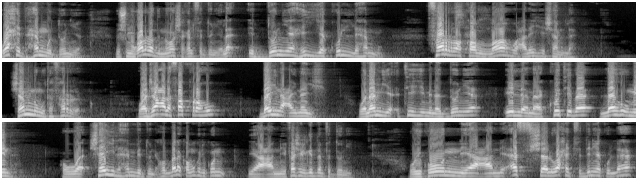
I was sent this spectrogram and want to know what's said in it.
واحد همه الدنيا. مش مجرد إن هو شغال في الدنيا لا الدنيا هي كل همه. فرق الله عليه شمله. شمل متفرق. وجعل فقره بين عينيه ولم يأتيه من الدنيا إلا ما كتب له منها هو شايل هم الدنيا. خد بالك هو ممكن يكون يعني فاشل جدا في الدنيا. ويكون يعني أفشل واحد في الدنيا كلها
